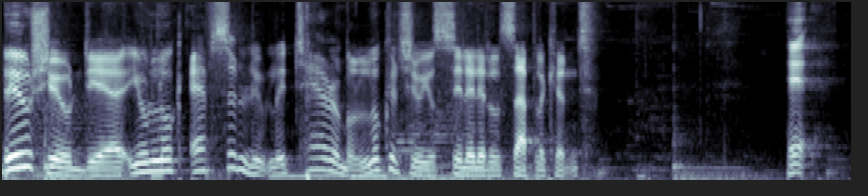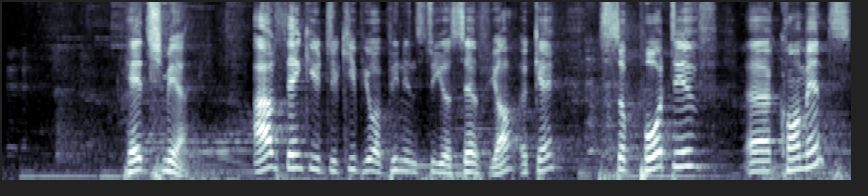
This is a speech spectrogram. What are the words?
Bushu, dear, you look absolutely terrible. Look at you, you silly little supplicant. Hey, Hedgeschmier. I'll thank you to keep your opinions to yourself, yeah? Okay? Supportive uh, comments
